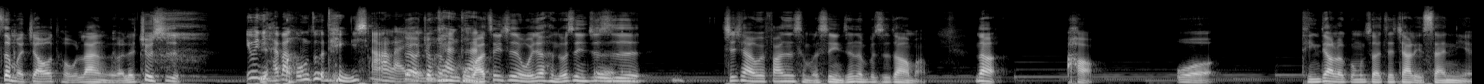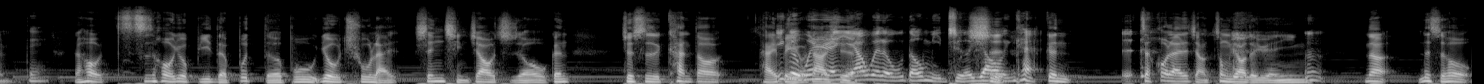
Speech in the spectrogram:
这么焦头烂额了，就是因为你还把工作停下来，对啊，就很苦啊。看看这一次我觉得很多事情就是接下来会发生什么事情，真的不知道嘛。那好，我停掉了工作，在家里三年，对，然后之后又逼得不得不又出来申请教职哦。我跟就是看到台北文人也要为了五斗米折腰，你看，更在后来讲重要的原因，嗯，那。那时候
